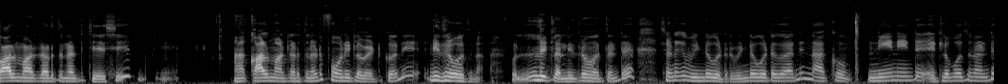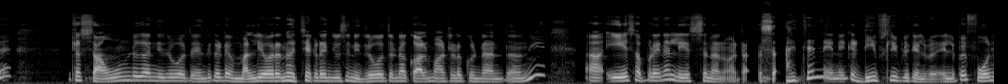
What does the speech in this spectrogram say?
కాల్ మాట్లాడుతున్నట్టు చేసి ఆ కాల్ మాట్లాడుతున్నట్టు ఫోన్ ఇట్లా పెట్టుకొని నిద్రపోతున్నా. ఫుల్ ఇట్లా నిద్రపోతుంటే సడన్గా విండో కొట్టరు. విండో కొట్టగానే నాకు నేనేంటి ఎట్లా పోతున్నా అంటే ఇట్లా సౌండ్గా నిద్రపోతుంది ఎందుకంటే మళ్ళీ ఎవరైనా వచ్చి ఎక్కడైనా చూసి నిద్రపోతున్నా కాల్ మాట్లాడకుండా అని ఏ సప్పుడైనా లేస్తున్నాను అనమాట అయితే నేను ఇక డీప్ స్లీప్లోకి వెళ్ళిపోయాను వెళ్ళిపోయి ఫోన్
